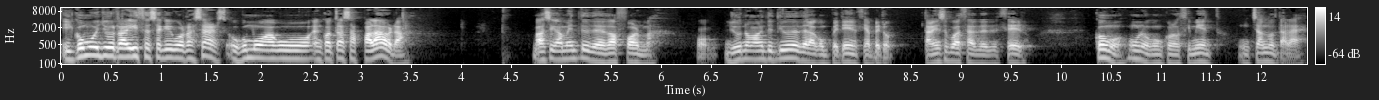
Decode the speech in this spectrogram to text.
¿Y cómo yo realizo ese keyword research? ¿O cómo hago encontrar esas palabras? Básicamente de dos formas. Yo normalmente tiro desde la competencia, pero también se puede hacer desde cero. ¿Cómo? Uno, con conocimiento, hinchándote a leer.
